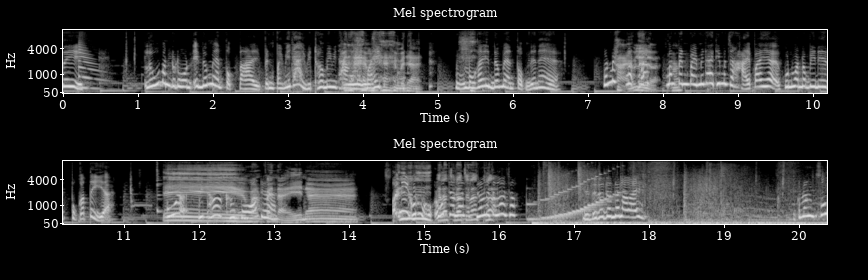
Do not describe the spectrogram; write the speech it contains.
สิหรือว่ามันโดน Enderman ตบตาย เป็นไปไม่ได้ Wither ไม่มีทางลงมาให้ไม่ได้ไม่ได้ลงให้ Enderman ตบแน่ๆมันไม่หายไปเลยเหรอมันเป็นไปไม่ได้ที่มันจะหายไปอะคุณวันนบีในปกติอะเอ๊ะ Wither คือบอสเนี่ยมันไปไหนนะเอ้ยนี่คุณนี่โอ้เจอแล้วเจเจออแล้วแล้วเจอแล้วเดี๋ยวเดี๋ยวเดี๋ยวเดี๋ยวอะไรกำลังสู้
